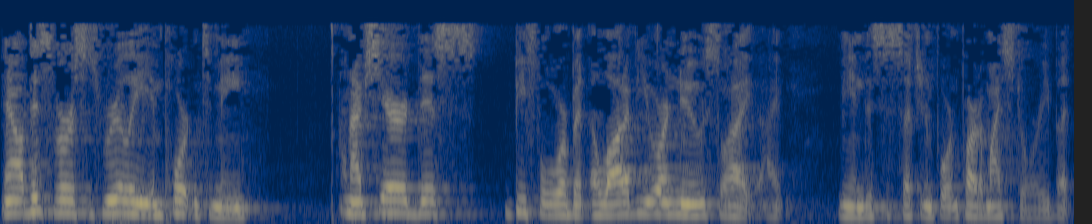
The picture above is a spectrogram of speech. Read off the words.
Now, this verse is really important to me, and I've shared this before, but a lot of you are new, so I, I mean, this is such an important part of my story, but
